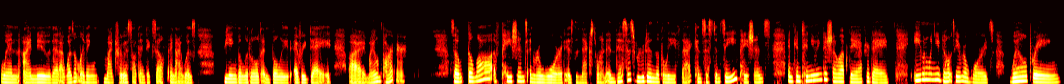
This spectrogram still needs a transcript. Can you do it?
when I knew that I wasn't living my truest authentic self and I was being belittled and bullied every day by my own partner. So, the law of patience and reward is the next one. And this is rooted in the belief that consistency, patience, and continuing to show up day after day, even when you don't see rewards, will bring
